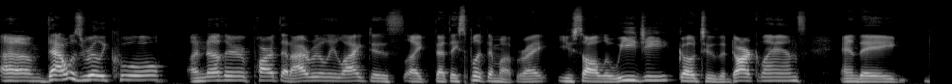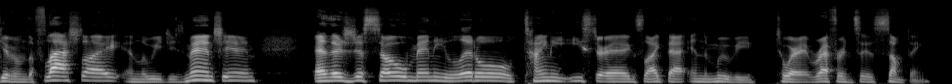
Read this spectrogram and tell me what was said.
um, that was really cool. Another part that I really liked is like that they split them up, right? You saw Luigi go to the Darklands and they give him the flashlight and Luigi's mansion. And there's just so many little tiny Easter eggs like that in the movie to where it references something.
